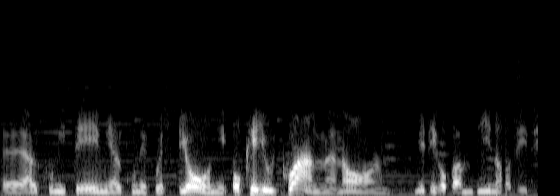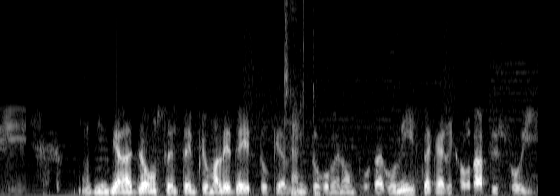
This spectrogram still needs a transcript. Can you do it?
eh, alcuni temi, alcune questioni. O che Yui Kwan, no? il mitico bambino di, di- di Indiana Jones e il Tempio Maledetto, che ha Certo. vinto come non protagonista, che ha ricordato i suoi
